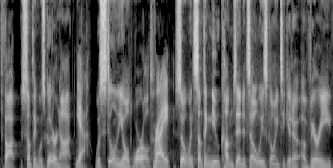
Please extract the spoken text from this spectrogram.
thought something was good or not, Yeah. was still in the old world, Right. So when something new comes in, it's always going to get a, a very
